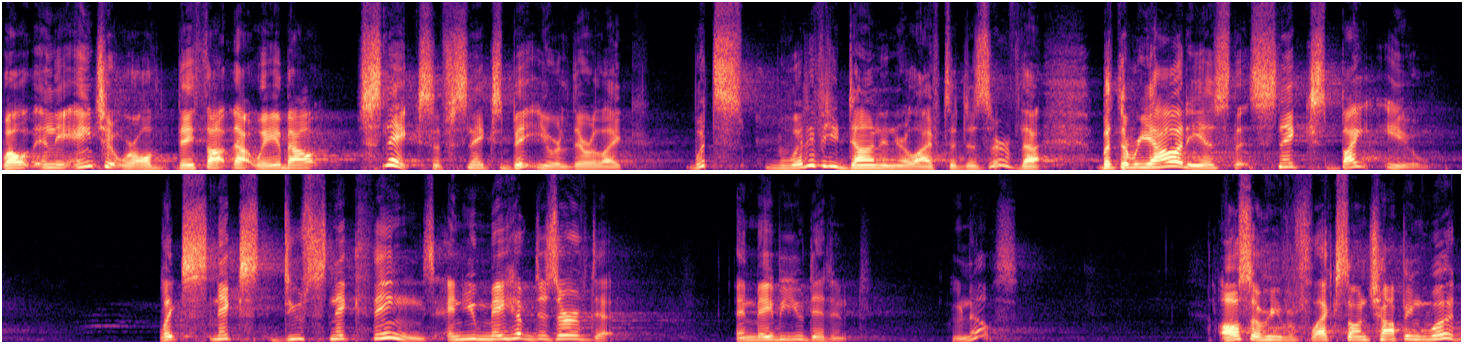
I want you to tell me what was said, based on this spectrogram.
Well, in the ancient world, they thought that way about snakes. If snakes bit you, they were like, What's, what have you done in your life to deserve that? But the reality is that snakes bite you. Like snakes do snake things, and you may have deserved it, and maybe you didn't. Who knows? Also, he reflects on chopping wood,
